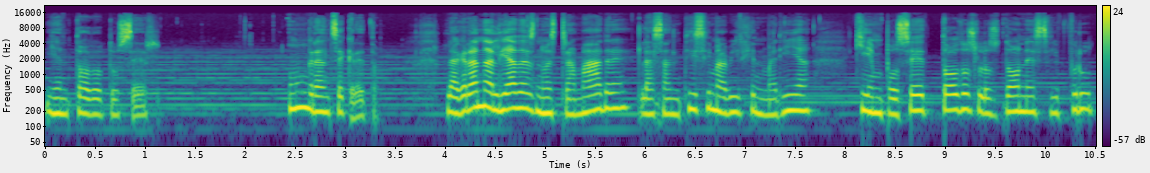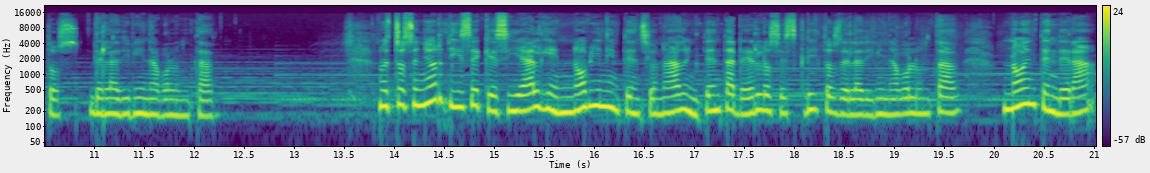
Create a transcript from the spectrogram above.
y en todo tu ser. Un gran secreto. La gran aliada es nuestra Madre, la Santísima Virgen María, quien posee todos los dones y frutos de la divina voluntad. Nuestro Señor dice que si alguien no bien intencionado intenta leer los escritos de la divina voluntad, no entenderá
